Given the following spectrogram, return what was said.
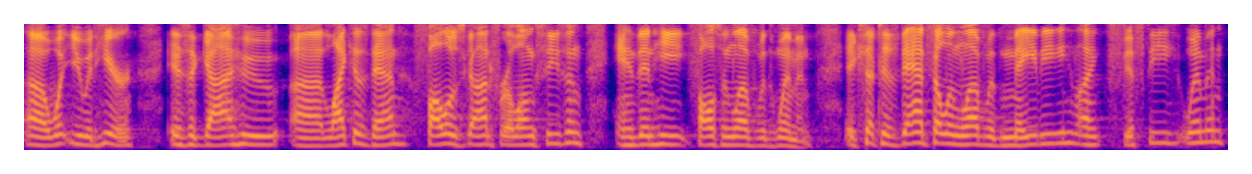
uh, what you would hear is a guy who, uh, like his dad, follows God for a long season and then he falls in love with women. Except his dad fell in love with maybe like 50 women.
